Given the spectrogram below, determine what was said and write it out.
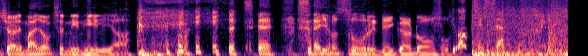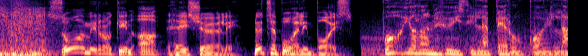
Shirley, mä juoksen niin hiljaa. se, se ei ole suuri niinkö nousu. juokse sä. Suomirokin A... Hei Shirley, nyt se puhelin pois. Pohjolan hyisillä perukoilla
